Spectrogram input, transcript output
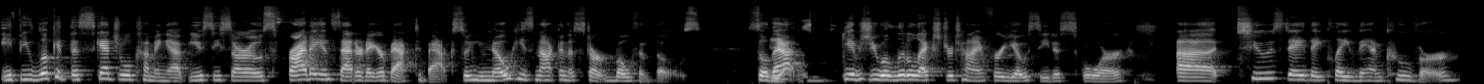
if you look at the schedule coming up, Juuse Saros Friday and Saturday are back to back. So you know he's not going to start both of those. So that yes. gives you a little extra time for Josi to score. Uh, Tuesday, they play Vancouver.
